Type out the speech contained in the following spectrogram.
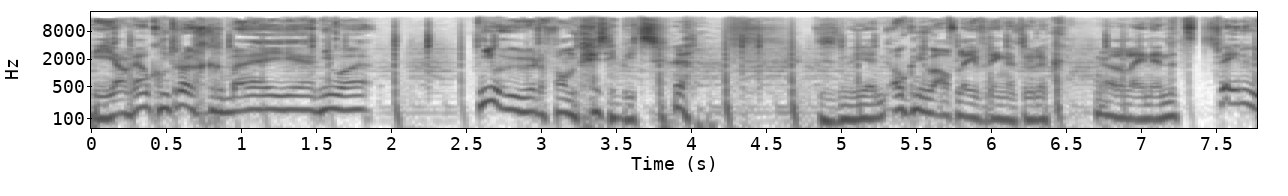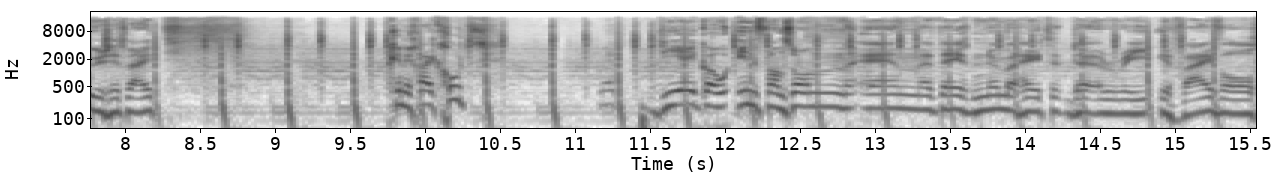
Ja, welkom terug bij uh, nieuwe, nieuwe uur van Basic Beats. het is ook een nieuwe aflevering natuurlijk. Alleen in het tweede uur zitten wij. We beginnen gelijk goed met Diego Infanzon. En deze nummer heet The Revival.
